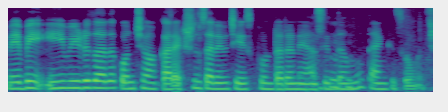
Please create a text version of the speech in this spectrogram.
మేబీ ఈ వీడియో ద్వారా కొంచెం కరెక్షన్స్ అనేవి చేసుకుంటారని ఆశిద్దాము. Thank you so much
